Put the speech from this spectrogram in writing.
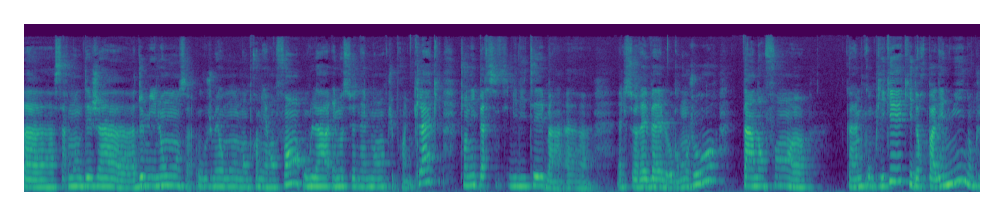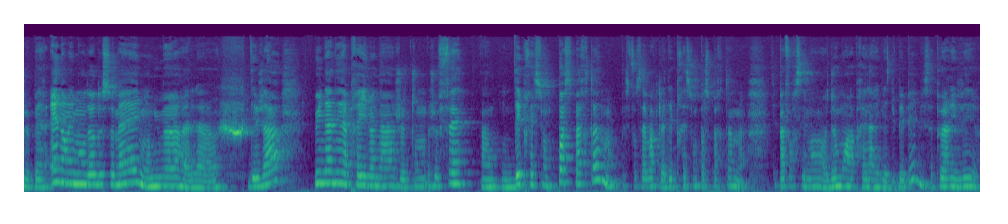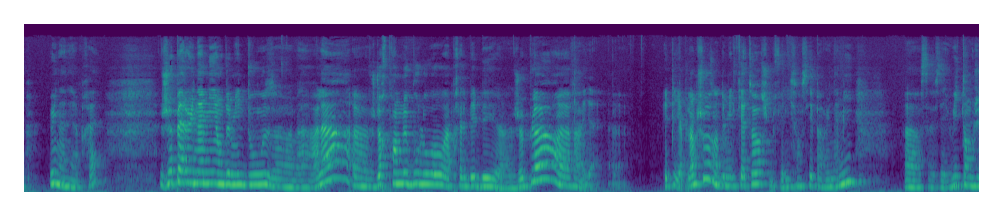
Euh, ça remonte déjà à 2011 où je mets au monde mon premier enfant, où là émotionnellement tu prends une claque, ton hypersensibilité ben, euh, elle se révèle au grand jour, t'as un enfant quand même compliqué qui dort pas les nuits, donc je perds énormément d'heures de sommeil, mon humeur elle déjà, une année après Ilona, je, tombe, je fais une dépression postpartum, parce qu'il faut savoir que la dépression postpartum, c'est pas forcément deux mois après l'arrivée du bébé, mais ça peut arriver une année après. Je perds une amie en 2012, euh, bah voilà. Euh, je dois reprendre le boulot après le bébé, euh, je pleure. et puis il y a plein de choses. En 2014, je me fais licencier par une amie. ça faisait 8 ans que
